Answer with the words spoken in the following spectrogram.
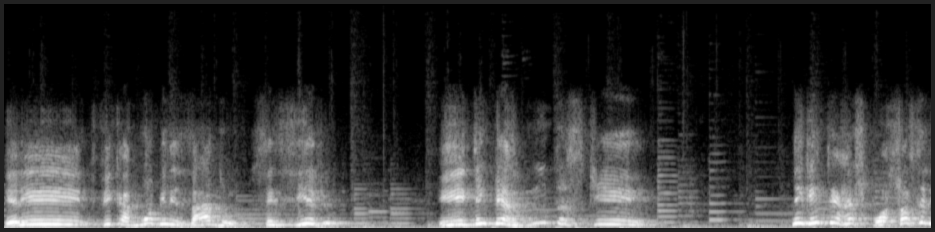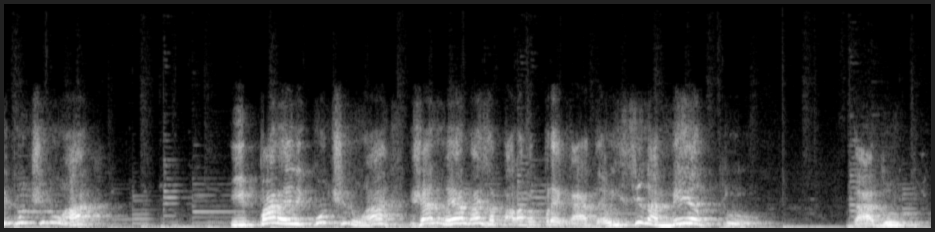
ele fica mobilizado, sensível e tem perguntas que ninguém tem a resposta, só se ele continuar. E para ele continuar, já não é mais a palavra pregada, é o ensinamento dado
